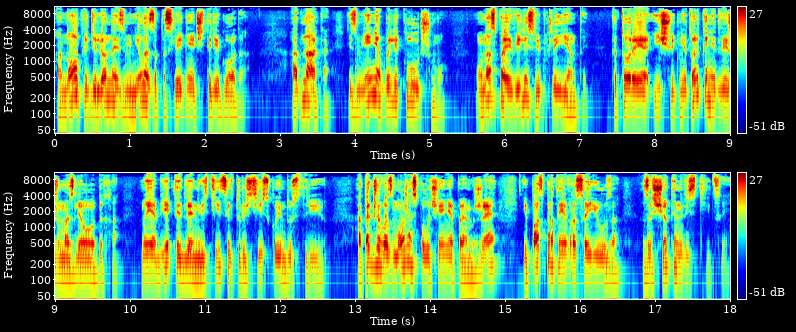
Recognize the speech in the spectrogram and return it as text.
оно определенно изменилось за последние 4 года. Однако, изменения были к лучшему. У нас появились VIP-клиенты – которые ищут не только недвижимость для отдыха, но и объекты для инвестиций в туристическую индустрию, а также возможность получения ПМЖ и паспорта Евросоюза за счет инвестиций.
